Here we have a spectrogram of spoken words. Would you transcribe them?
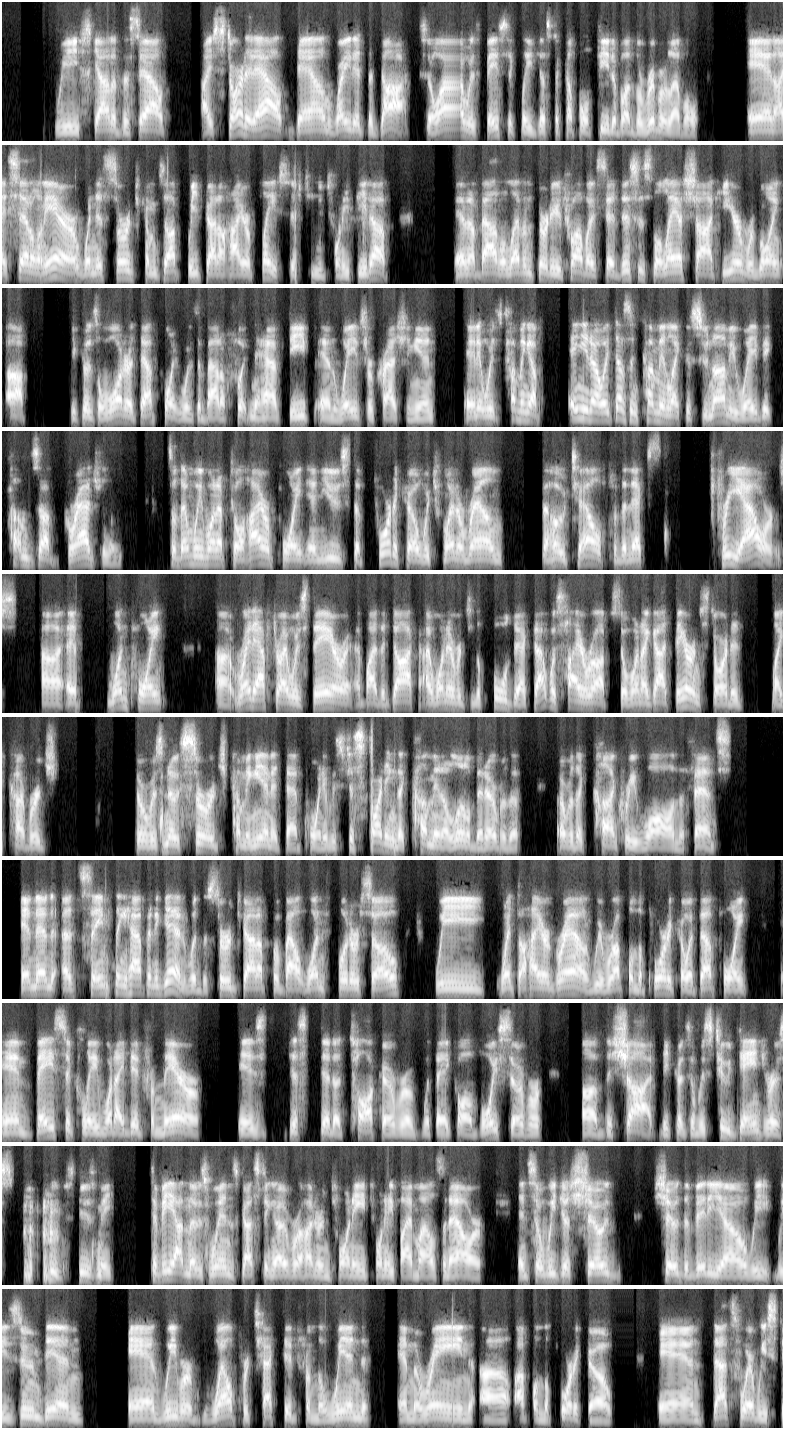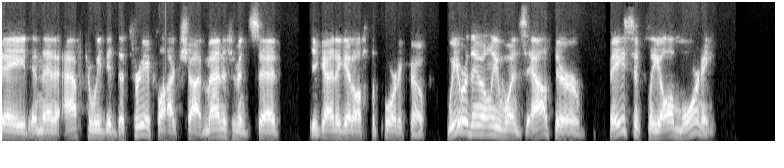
We scouted this out. I started out down right at the dock. So I was basically just a couple of feet above the river level. And I said on air, when this surge comes up, we've got a higher place, 15 to 20 feet up. And about 11:30 or 12, I said, "This is the last shot here. We're going up," because the water at that point was about a foot and a half deep, and waves were crashing in, and it was coming up. And you know, it doesn't come in like a tsunami wave; it comes up gradually. So then we went up to a higher point and used the portico, which went around the hotel for the next three hours. Uh, at one point, uh, right after I was there by the dock, I went over to the pool deck. That was higher up. So when I got there and started my coverage, there was no surge coming in at that point. It was just starting to come in a little bit over the over the concrete wall and the fence. And then the uh, same thing happened again when the surge got up about one foot or so. We went to higher ground. We were up on the portico at that point, and basically what I did from there is just did a talk over what they call voiceover of the shot because it was too dangerous, excuse me, to be out in those winds gusting over 120, 25 miles an hour. And so we just showed showed the video. We we zoomed in, and we were well protected from the wind and the rain uh, up on the portico, and that's where we stayed. And then after we did the three o'clock shot, management said you got to get off the portico. We were the only ones out there basically all morning.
